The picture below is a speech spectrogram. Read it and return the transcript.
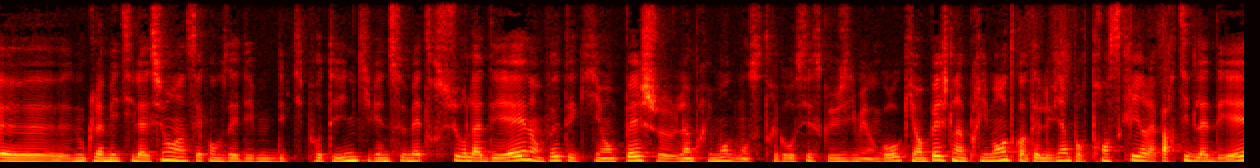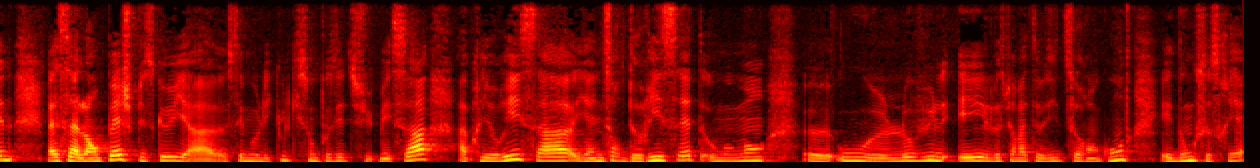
Euh, donc la méthylation, hein, c'est quand vous avez des, petites protéines qui viennent se mettre sur l'ADN en fait et qui empêchent l'imprimante, bon c'est très grossier ce que je dis, mais en gros qui empêche l'imprimante quand elle vient pour transcrire la partie de l'ADN, bah, ça l'empêche puisqu'il y a ces molécules qui sont posées dessus. Mais ça, a priori, ça, il y a une sorte de reset au moment où l'ovule et le spermatozoïde se rencontrent, et donc ce serait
